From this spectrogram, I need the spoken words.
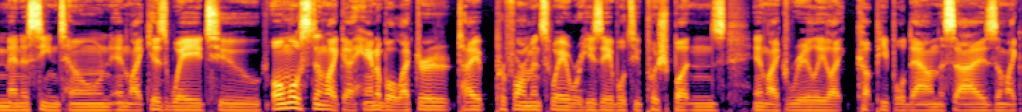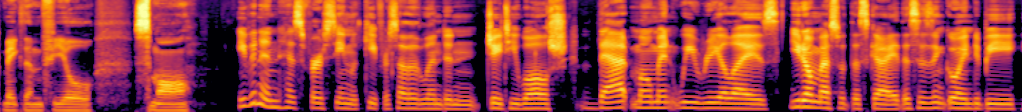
menacing tone and like his way to almost in like a Hannibal Lecter type performance way where he's able to push buttons and like really like cut people down the size and like make them feel small. Even in his first scene with Kiefer Sutherland and JT Walsh, that moment we realize you don't mess with this guy. This isn't going to be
